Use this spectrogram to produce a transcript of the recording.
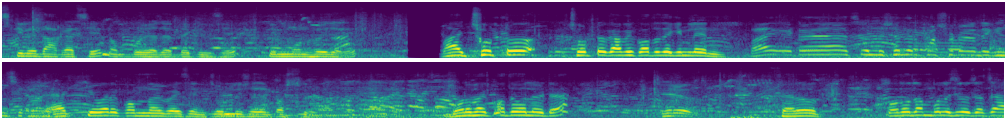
স্কিনে দাগ আছে নব্বই হাজার দেখিয়েছে তিন মন হয়ে যাবে। ভাই ছোট্ট ছোট্ট গাভি কত দিয়ে কিনলেন? ভাই এটা চল্লিশ হাজার পাঁচশো টাকা দিয়ে কিনছে একেবারে কম দামে পাইছেন চল্লিশ হাজার পাঁচশো। বড় ভাই কত হলো এটা? ফেরত। কত দাম বলেছিল চাচা?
